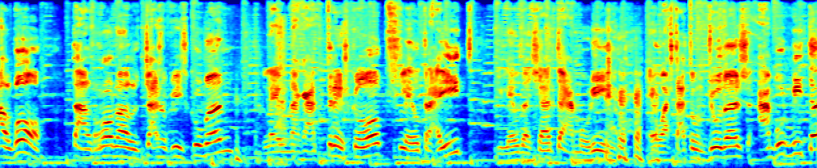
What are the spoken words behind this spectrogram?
el bo del Ronald Jesucrist Koeman. L'heu negat tres cops, l'heu traït i l'heu deixat a morir. Heu estat un Judas amb un mite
